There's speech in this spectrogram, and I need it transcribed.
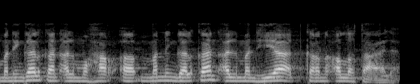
meninggalkan al e, meninggalkan al manhiyat karena Allah taala.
